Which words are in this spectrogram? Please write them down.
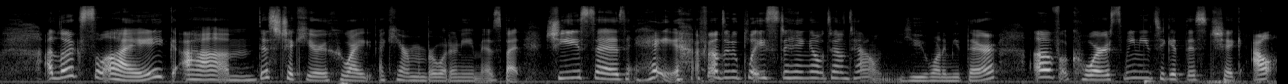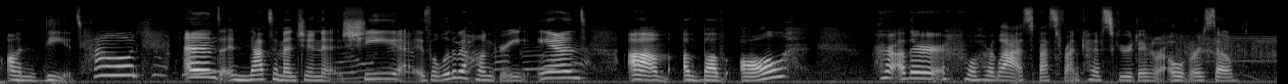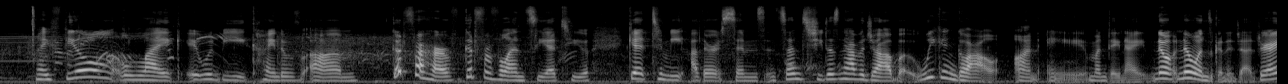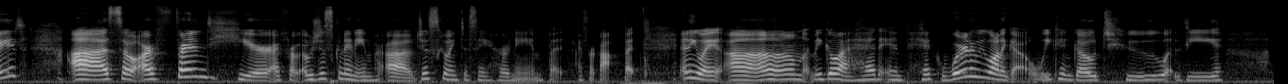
it looks like um, this chick here, who I, I can't remember what her name is, but she says, hey, I found a new place to hang out downtown. You want to meet there? Of course, we need to get this chick out on the town. And not to mention, she is a little bit hungry. And um, above all, her other, well, her last best friend kind of screwed her over. So I feel like it would be kind of um, good for her, good for Valencia to get to meet other Sims. And since she doesn't have a job, we can go out on a Monday night. No, no one's gonna judge, right? Uh, so our friend here, I, for, I was just gonna name, uh, just going to say her name, but I forgot. But anyway, um, let me go ahead and pick. Where do we want to go? We can go to the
